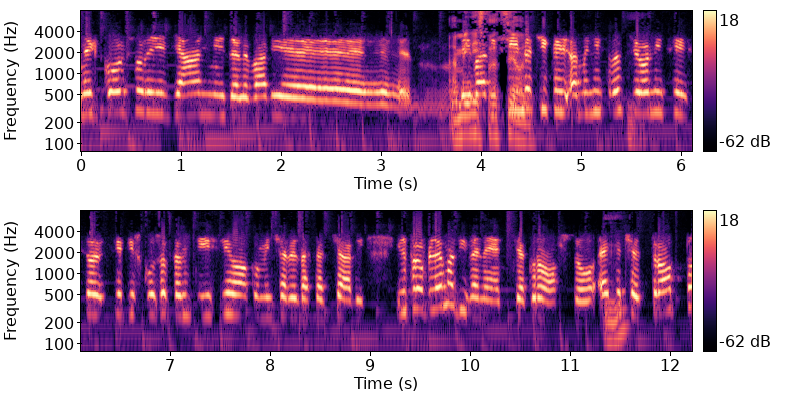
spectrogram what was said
nel corso degli anni delle varie dei vari Amministrazioni. sindaci che- amministrazioni si, so- si è discusso tantissimo a cominciare da Cacciari. Il problema di Venezia grosso è che Mm. c'è troppo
